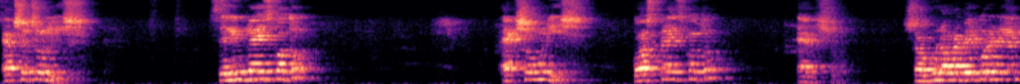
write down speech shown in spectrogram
একশো চল্লিশ। সেলিং প্রাইস কত? একশো উনিশ। কস্ট প্রাইস কত? একশো। সবগুলো আমরা বের করে নিলাম।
